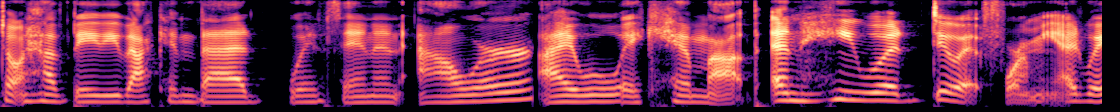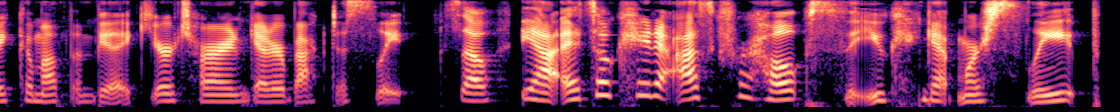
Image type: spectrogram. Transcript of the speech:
don't have baby back in bed within an hour, I will wake him up. And he would do it for me. I'd wake him up and be like, your turn, get her back to sleep. So, yeah, it's okay to ask for help so that you can get more sleep.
